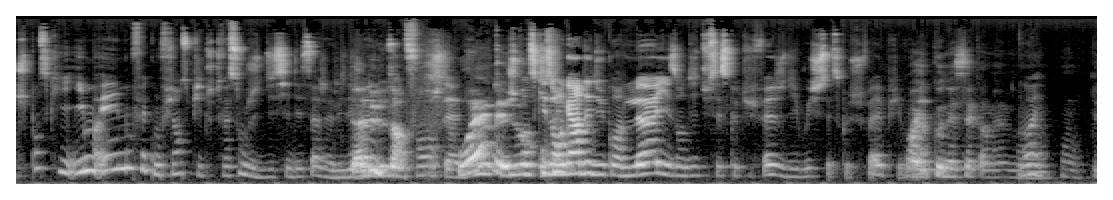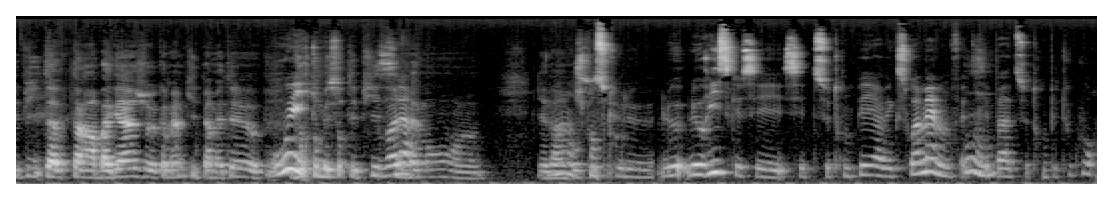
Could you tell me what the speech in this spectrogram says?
Je pense qu'ils ils ils m'ont fait confiance, puis de toute façon, j'ai décidé ça, j'avais déjà adulte, deux hein. enfants, j'étais Ouais, mais je pense qu'ils ont regardé du coin de l'œil, ils ont dit, tu sais ce que tu fais, j'ai dit, oui, je sais ce que je fais, et puis Ouais, voilà. il te connaissait quand même. Ouais. euh, Et puis, t'as as un bagage euh, quand même qui te permettait euh, de retomber sur tes pieds Voilà. si vraiment euh, il y avait un je pense que le, le, le risque, c'est de se tromper avec soi-même, en fait. Mhm. C'est pas de se tromper tout court.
